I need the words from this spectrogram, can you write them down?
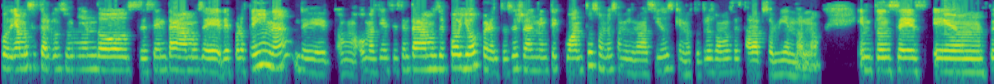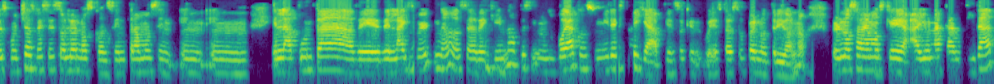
podríamos estar consumiendo 60 gramos de, proteína, de, o, más bien 60 gramos de pollo, pero entonces realmente cuántos son los aminoácidos que nosotros vamos a estar absorbiendo, ¿no? Entonces, em, pues muchas veces solo nos concentramos en, en, en, la punta del iceberg, ¿no? O sea, de que no, pues voy a consumir esto y ya pienso que voy a estar súper nutrido, ¿no? Pero no sabemos que hay una cantidad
